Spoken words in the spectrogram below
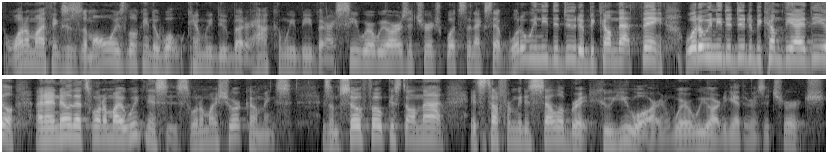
And one of my things is I'm always looking to what can we do better? How can we be better? I see where we are as a church. What's the next step? What do we need to do to become that thing? What do we need to do to become the ideal? And I know that's one of my weaknesses, one of my shortcomings. Is I'm so focused on that, it's tough for me to celebrate who you are and where we are together as a church.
